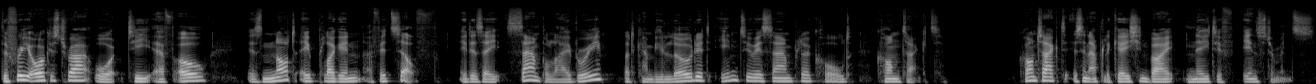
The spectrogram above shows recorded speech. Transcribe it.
The Free Orchestra, or TFO, is not a plugin of itself. It is a sample library that can be loaded into a sampler called Kontakt. Kontakt is an application by Native Instruments,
